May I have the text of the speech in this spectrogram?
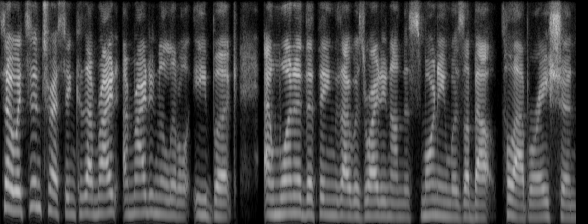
so it's interesting because I'm writing I'm writing a little ebook and one of the things I was writing on this morning was about collaboration.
